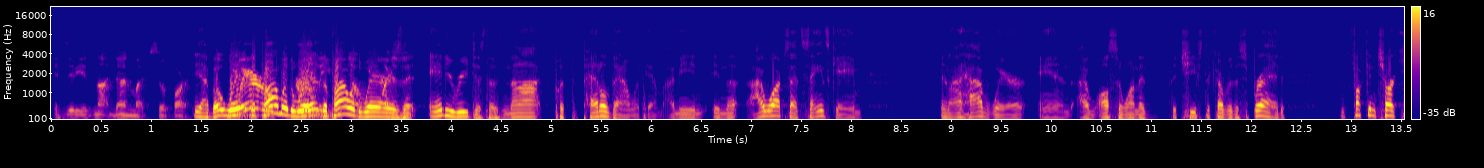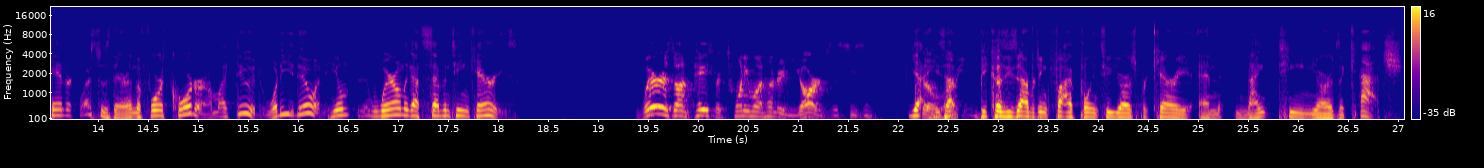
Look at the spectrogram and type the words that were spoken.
Is that he has not done much so far. Yeah, but Ware, the problem with Ware, the problem with Ware is that Andy Reid just does not put the pedal down with him. I mean, in the I watched that Saints game, and I have Ware, and I also wanted the Chiefs to cover the spread, and fucking Charcandrick West was there in the fourth quarter. I'm like, dude, what are you doing? He Ware only got 17 carries. Ware is on pace for twenty one hundred yards this season. Yeah, So, he's I mean, because he's averaging 5.2 yards per carry and 19 yards a catch.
